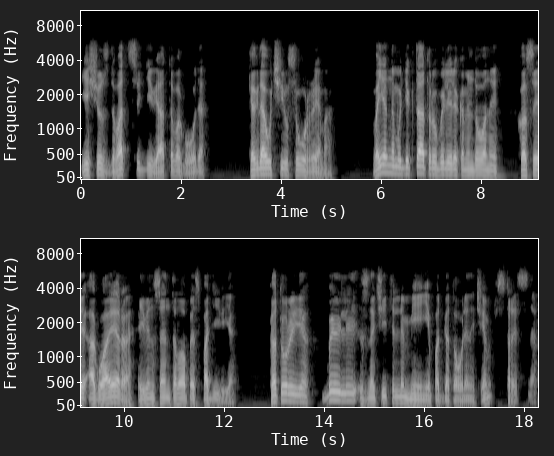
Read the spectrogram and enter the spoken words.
еще с 29-го года, когда учился у Рема. Военному диктатору были рекомендованы Хосе Агуаэра и Винсенто Лопес Падилья, которые были значительно менее подготовлены, чем Стресснер.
